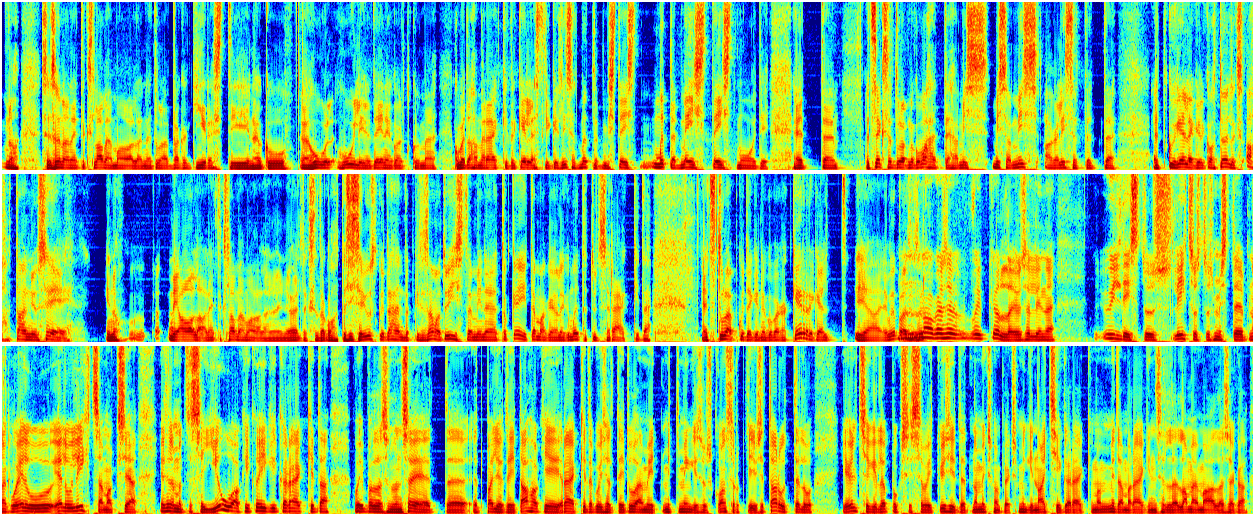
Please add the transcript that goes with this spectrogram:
noh, see sõna näiteks lamemaalane tuleb väga kiiresti nagu huul, huulile teinekord, kui me, kui me tahame rääkida kellestki, kes lihtsalt mõtleb, mis teist, mõtleb meist teistmoodi. et, et see, eks seal tuleb nagu vahet teha, mis, mis on mis, aga lihtsalt, et et kui kellelegi kohta öeldakse, ah, ta on ju see, ja noh, a la näiteks lamemaalane on ju, öeldakse seda kohta, siis see justkui tähendabki seesama tühistamine, et okei okay,, temaga ei olegi mõtet üldse rääkida. et see tuleb kuidagi nagu väga kergelt ja, ja võib-olla no aga see võibki olla ju selline üldistus, lihtsustus, mis teeb nagu elu, elu lihtsamaks ja ja selles mõttes sa ei jõuagi kõigiga rääkida, võib-olla sul on see, et, et paljud ei tahagi rääkida, kui sealt ei tule mit-, mitte mingisugust konstruktiivset arutelu ja üldsegi lõpuks siis sa võid küsida, et no miks ma peaks mingi natsiga rääkima, mida ma räägin selle lamemaalasega,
